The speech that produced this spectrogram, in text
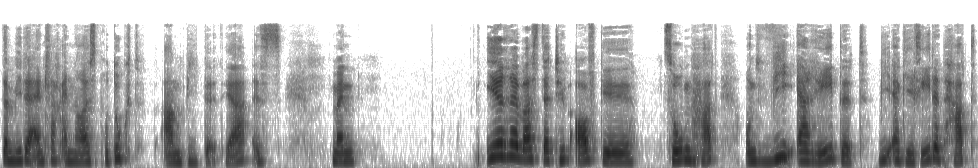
damit er einfach ein neues Produkt anbietet. Ja, es, ich meine, irre, was der Typ aufge, gezogen hat und wie er redet, wie er geredet hat,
